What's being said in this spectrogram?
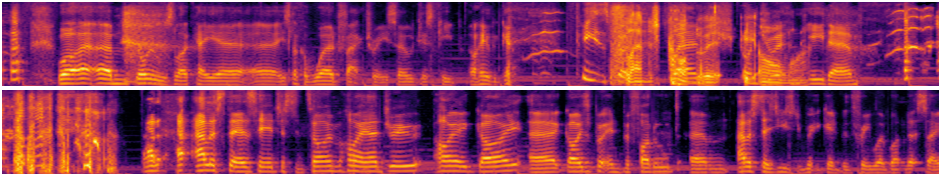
well, uh, um, Doyle's like a, uh, uh, he's like a word factory, so we'll just keep. Oh, here we go. Peter's flange conduit. conduit oh, Edam. Al- Alistair's here just in time. Hi, Andrew. Hi, Guy. Uh, guys put in befuddled. Um, Alistair's usually pretty good with three word wonder. So,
